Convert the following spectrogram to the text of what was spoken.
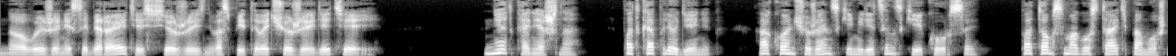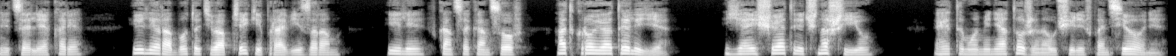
«Но вы же не собираетесь всю жизнь воспитывать чужих детей?» «Нет, конечно. Подкоплю денег, окончу женские медицинские курсы, потом смогу стать помощницей лекаря или работать в аптеке провизором, или, в конце концов, открою ателье. Я еще и отлично шью. Этому меня тоже научили в пансионе.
